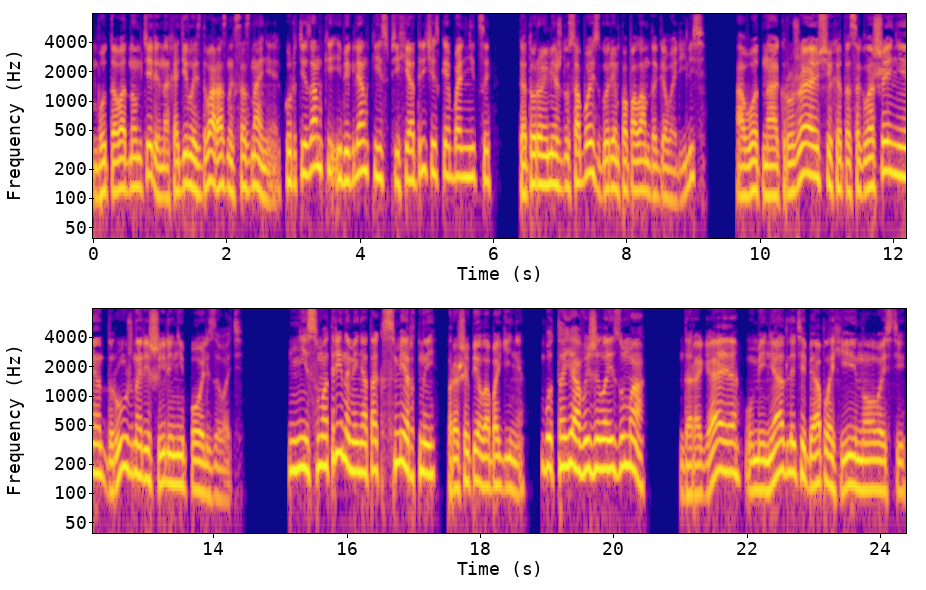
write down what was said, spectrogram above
будто в одном теле находилось два разных сознания, куртизанки и беглянки из психиатрической больницы, которые между собой с горем пополам договорились, а вот на окружающих это соглашение дружно решили не пользовать. «Не смотри на меня так, смертный!» – прошипела богиня. «Будто я выжила из ума!» «Дорогая, у меня для тебя плохие новости!»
